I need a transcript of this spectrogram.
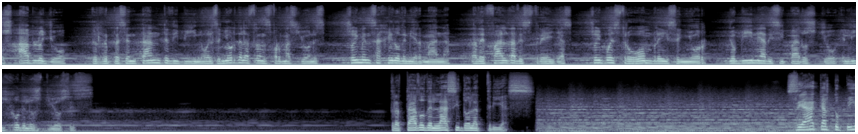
os hablo yo, el representante divino, el Señor de las transformaciones, soy mensajero de mi hermana, la de falda de estrellas, soy vuestro hombre y Señor, yo vine a disiparos yo, el Hijo de los dioses. Tratado de las idolatrías.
